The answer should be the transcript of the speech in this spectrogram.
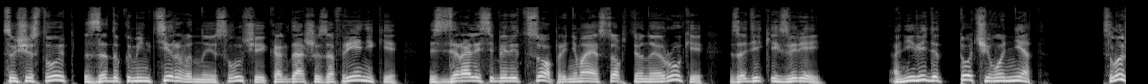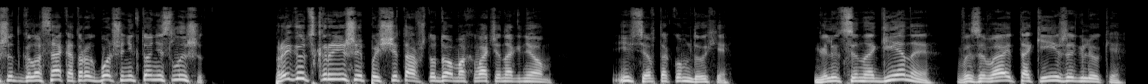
Существуют задокументированные случаи, когда шизофреники сдирали себе лицо, принимая собственные руки за диких зверей. Они видят то, чего нет, слышат голоса, которых больше никто не слышит, прыгают с крыши, посчитав, что дом охвачен огнем, и все в таком духе. Галлюциногены вызывают такие же глюки.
